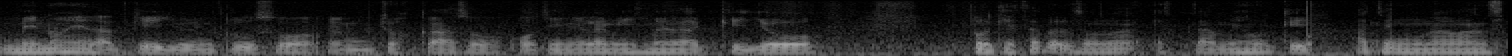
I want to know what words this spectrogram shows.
menos edad que yo incluso en muchos casos, o tiene la misma edad que yo, porque esta persona está mejor que yo, ha tenido un avance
